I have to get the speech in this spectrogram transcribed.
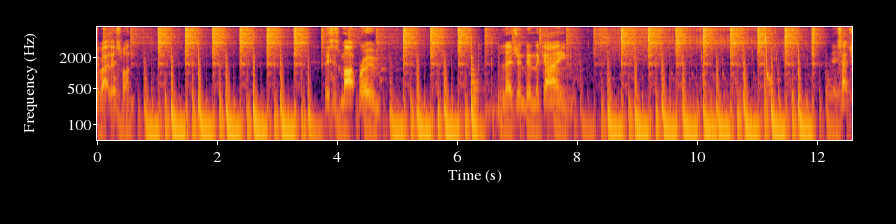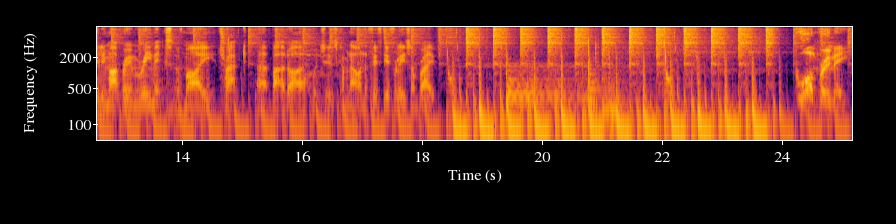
about this one. This is Mark Broom, legend in the game. It's actually Mark Broom remix of my track uh, Otter, which is coming out on the 50th release on Brave. Go on, Broomy!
